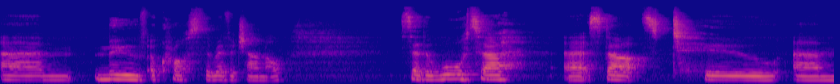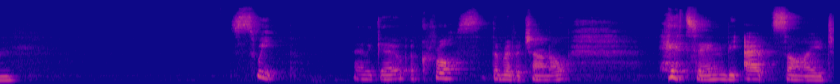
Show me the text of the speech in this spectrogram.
um, move across the river channel. So the water uh, starts to um, sweep, there we go, across the river channel, hitting the outside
